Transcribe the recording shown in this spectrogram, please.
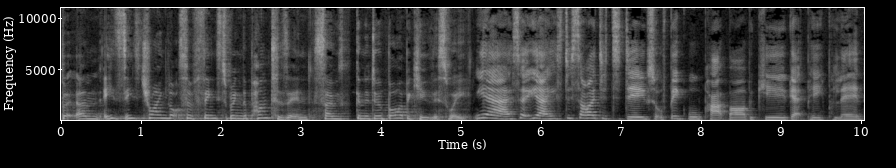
but um, he's he's trying lots of things to bring the punters in, so he's going to do a barbecue this week. Yeah, so yeah, he's decided to do sort of big Woolpack barbecue, get people in,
